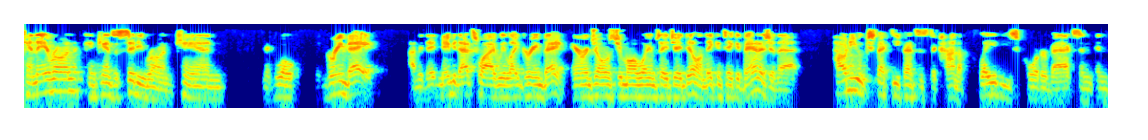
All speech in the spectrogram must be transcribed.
Can they run? Can Kansas City run? Can well Green Bay. I mean, they, maybe that's why we like Green Bay. Aaron Jones, Jamaal Williams, AJ Dillon, they can take advantage of that. How do you expect defenses to kind of play these quarterbacks and, and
